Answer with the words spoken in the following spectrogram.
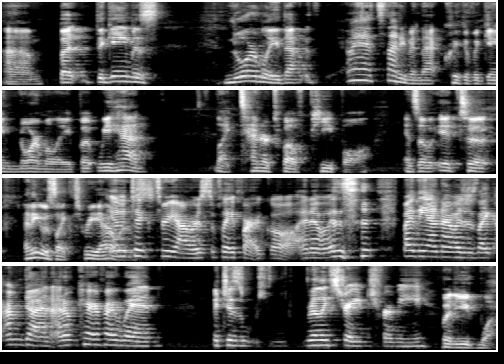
Um, but the game is normally that, I mean, it's not even that quick of a game normally, but we had like 10 or 12 people. And so it took, I think it was like three hours. it took three hours to play Farkle, and it was by the end I was just like, I'm done. I don't care if I win, which is really strange for me. but you'd won.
